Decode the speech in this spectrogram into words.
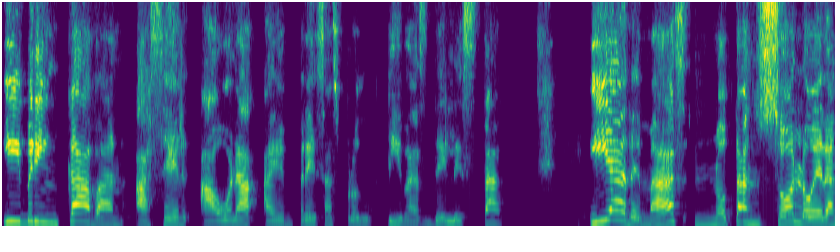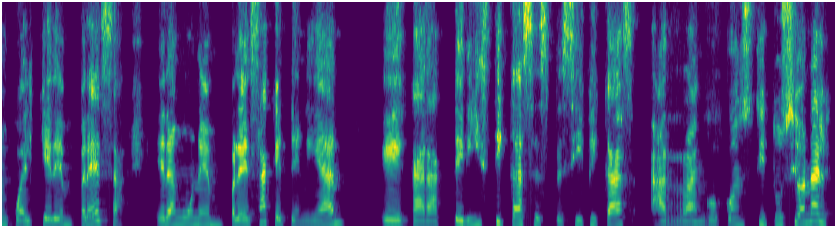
y brincaban a ser ahora a empresas productivas del Estado. Y además, no tan solo eran cualquier empresa, eran una empresa que tenían eh, características específicas a rango constitucional.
